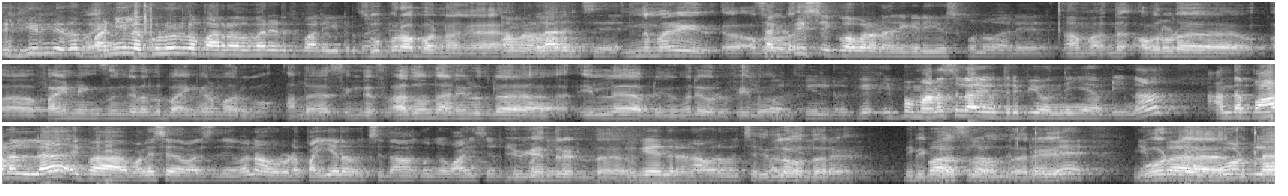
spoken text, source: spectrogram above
திடீர்னு ஏதோ பனியில குளிர்ல பாடுற மாதிரி எடுத்து பாடிக்கிட்டு இருந்தாங்க. சூப்பரா பண்ணாங்க ஆமா, நல்லா இருந்துச்சு. இந்த மாதிரி சக்தி ஸ்ரீ கோபாலன் அடிக்கடி யூஸ் பண்ணுவாரு. ஆமா அந்த அவரோட ஃபைண்டிங்ஸுங்கிறது பயங்கரமா இருக்கும். அந்த சிங்கர்ஸ் அது வந்து அனிருத்ல இல்ல அப்படிங்கிற மாதிரி ஒரு ஃபீல் ஒரு ஃபீல் இருக்கு. இப்போ மனசுல திருப்பி வந்தீங்க அப்படின்னா அந்த பாடல்ல இப்ப மலேசியா வாசுதேவன் அவரோட பையனை வச்சு தான் கொஞ்சம் வாய்ஸ் எடுத்து யுகேந்திரன் யுகேந்திரன் அவரை வச்சு இதுல வந்தாரு. பிக் பாஸ்ல வந்தாரு. வந்தாரு.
